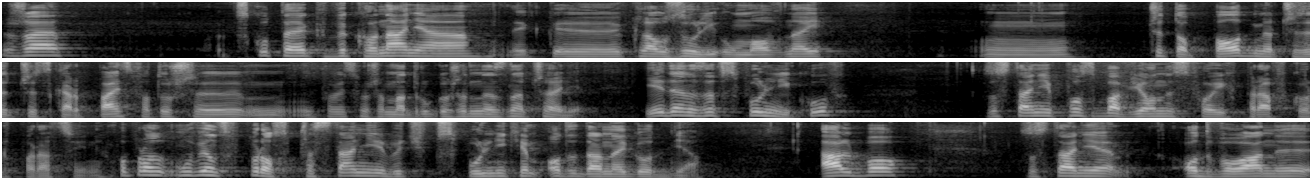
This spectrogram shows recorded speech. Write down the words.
że wskutek wykonania klauzuli umownej, czy to podmiot, czy, czy skarb państwa, to już e, powiedzmy, że ma drugorzędne znaczenie. Jeden ze wspólników zostanie pozbawiony swoich praw korporacyjnych. Mówiąc wprost, przestanie być wspólnikiem od danego dnia. Albo zostanie odwołany y,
